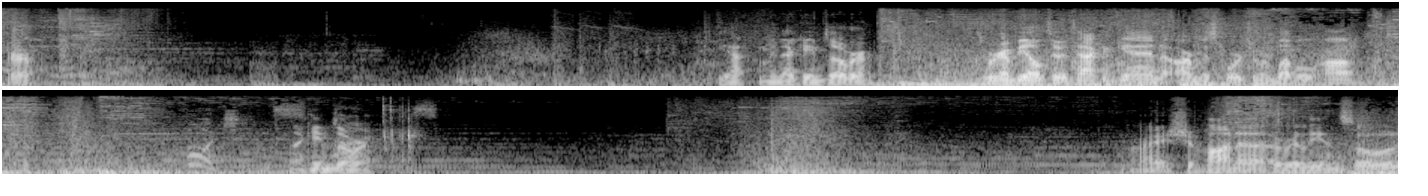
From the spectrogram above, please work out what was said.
Sure. Yeah, I mean, that game's over. We're gonna be able to attack again. Our Miss Fortune would level up. That game's over. Alright, Shyvana Aurelion Sol.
